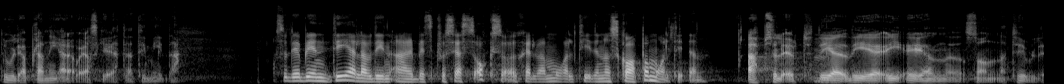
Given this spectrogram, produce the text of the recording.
då vill jag planera vad jag ska äta till middag. Så det blir en del av din arbetsprocess också, själva måltiden och skapa måltiden? Absolut, det, det är en sån naturlig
